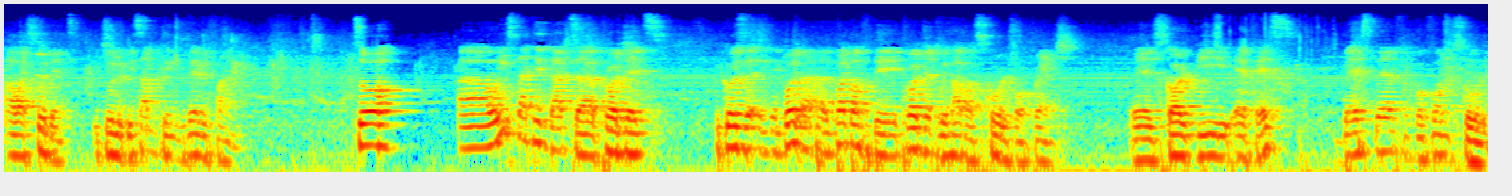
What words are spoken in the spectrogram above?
our students. It will be something very fun. So uh, we started that uh, project because the, the, uh, part of the project we have a school for French. It's called BFS, Best Francophone School.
